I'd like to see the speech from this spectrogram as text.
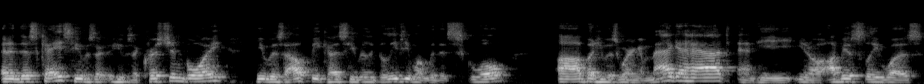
And in this case he was a he was a christian boy. He was out because he really believed he went with his school. Uh, but he was wearing a maga hat and he you know obviously was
